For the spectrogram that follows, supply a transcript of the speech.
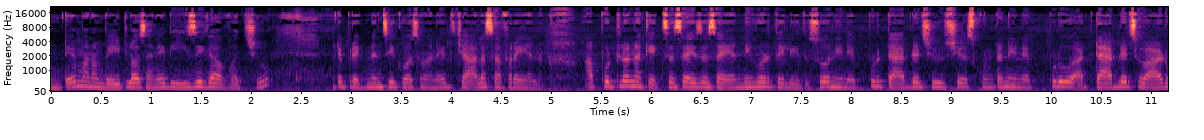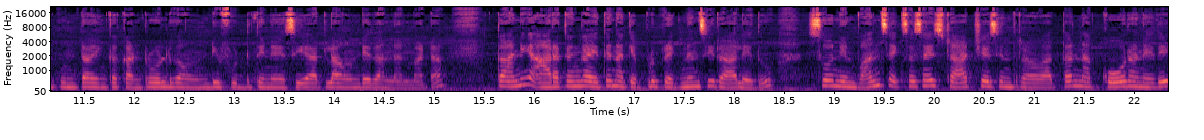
ఉంటే మనం వెయిట్ లాస్ అనేది ఈజీగా అవ్వచ్చు. అంటే ప్రెగ్నెన్సీ కోసం అనేది చాలా సఫర్ అయ్యాను. అప్పట్లో నాకు ఎక్సర్సైజెస్ అవన్నీ కూడా తెలియదు సో నేను ఎప్పుడు ట్యాబ్లెట్స్ యూజ్ చేసుకుంటా నేను ఎప్పుడు ఆ ట్యాబ్లెట్స్ వాడుకుంటా ఇంకా కంట్రోల్డ్గా ఉండి ఫుడ్ తినేసి అట్లా ఉండేదాన్ని అనమాట కానీ ఆ రకంగా అయితే నాకు ఎప్పుడు ప్రెగ్నెన్సీ రాలేదు. సో నేను వన్స్ ఎక్సర్సైజ్ స్టార్ట్ చేసిన తర్వాత నా కోర్ అనేది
